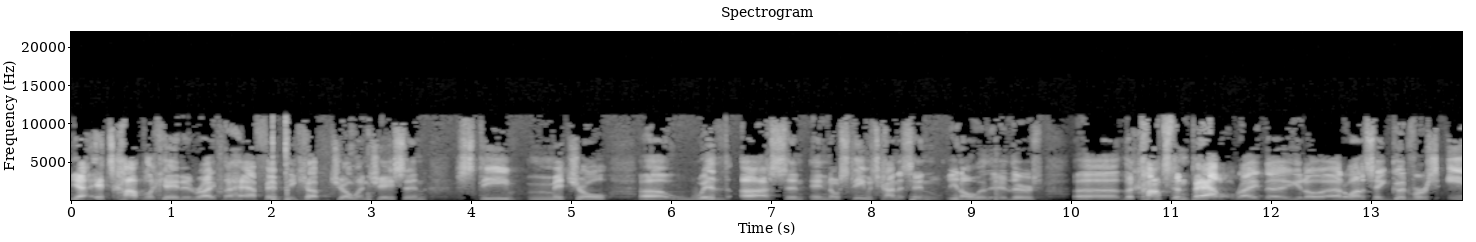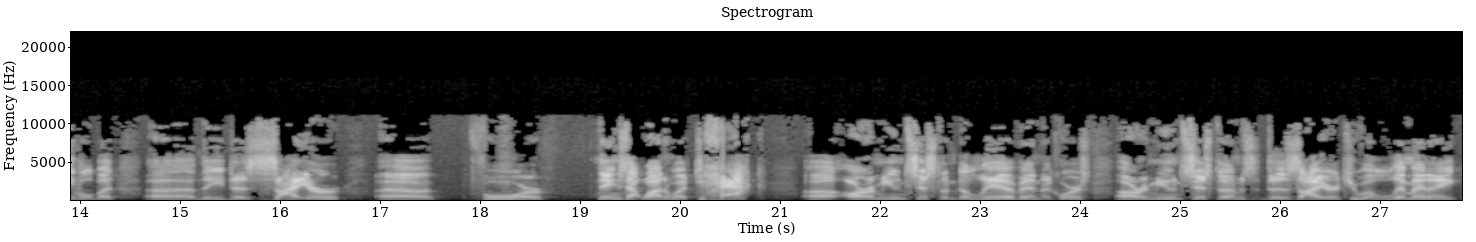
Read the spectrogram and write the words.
Yeah, it's complicated, right? The half empty cup, Joe and Jason, Steve Mitchell uh, with us. And, and, you know, Steve was kind of saying, you know, there's uh, the constant battle, right? The, you know, I don't want to say good versus evil, but uh, the desire uh, for things that want to attack uh, our immune system to live, and of course, our immune system's desire to eliminate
